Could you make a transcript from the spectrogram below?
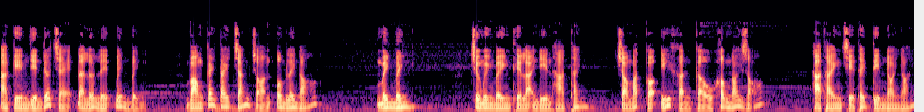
A Kim nhìn đứa trẻ đã lớn lên bên mình, Vòng cánh tay trắng tròn ôm lấy nó. Minh Minh! Trường Minh Minh thì lại nhìn Hà Thanh, Trong mắt có ý khẩn cầu không nói rõ. Hà Thanh chỉ thấy tim nhoi nhói.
